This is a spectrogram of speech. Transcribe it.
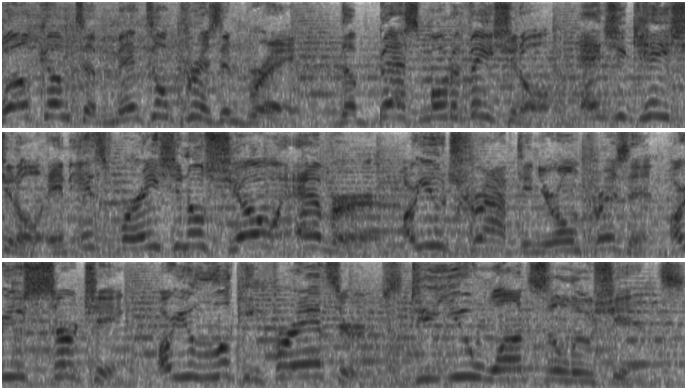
Welcome to Mental Prison Break, the best motivational, educational, and inspirational show ever. Are you trapped in your own prison? Are you searching? Are you looking for answers? Do you want solutions?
